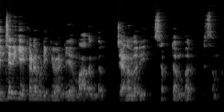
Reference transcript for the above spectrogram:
எச்சரிக்கை கடைபிடிக்க வேண்டிய மாதங்கள் ஜனவரி செப்டம்பர் டிசம்பர்.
